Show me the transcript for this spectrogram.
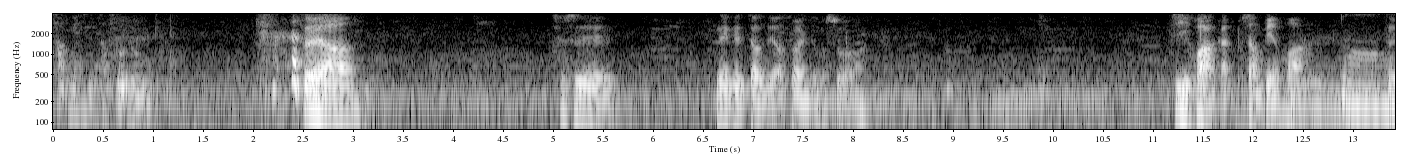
唱片市场不如对啊，就是那个叫要突然怎么说啊？计划赶不上变化，哦，对，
